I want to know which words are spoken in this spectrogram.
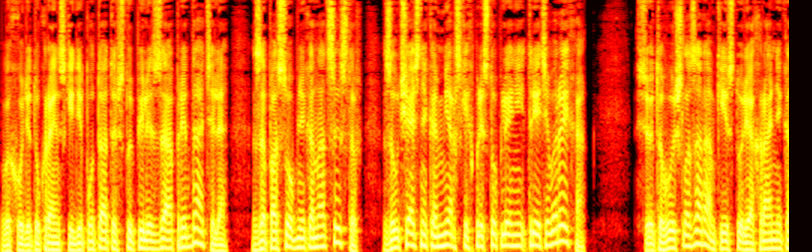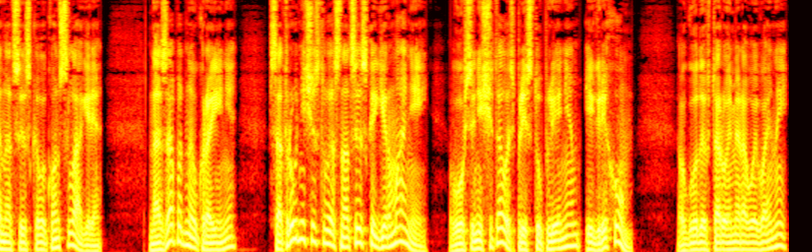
Выходит, украинские депутаты вступили за предателя, за пособника нацистов, за участника мерзких преступлений Третьего Рейха? Все это вышло за рамки истории охранника нацистского концлагеря. На Западной Украине сотрудничество с нацистской Германией вовсе не считалось преступлением и грехом. В годы Второй мировой войны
